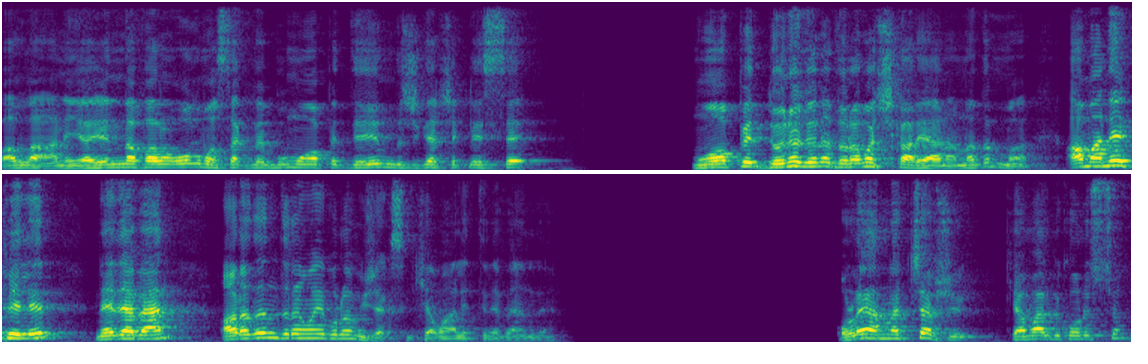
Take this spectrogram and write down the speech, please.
Vallahi hani yayında falan olmasak ve bu muhabbet yayın dışı gerçekleşse muhabbet döne döne drama çıkar yani anladın mı? Ama ne Pelin ne de ben aradığın dramayı bulamayacaksın Kemalettin Efendi. Olayı anlatacağım şu. Kemal bir konuşsun.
